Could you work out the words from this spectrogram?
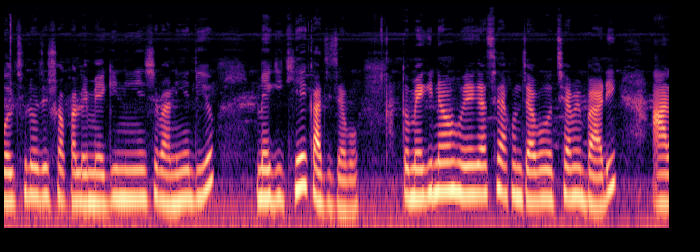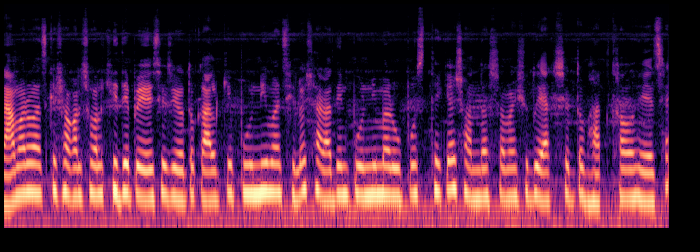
বলছিল যে সকালে ম্যাগি নিয়ে এসে বানিয়ে দিও। ম্যাগি খেয়ে কাজে যাব। তো ম্যাগি নেওয়া হয়ে গেছে। এখন যাব হচ্ছে আমি বাড়ি। আর আমারও আজকে সকাল সকাল খিদে পেয়েছে যেহেতু কালকে পূর্ণিমা ছিল। সারাদিন পূর্ণিমার উপোস থেকে সন্ধ্যার সময় শুধু এক সেদ্ধ ভাত খাওয়া হয়েছে।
